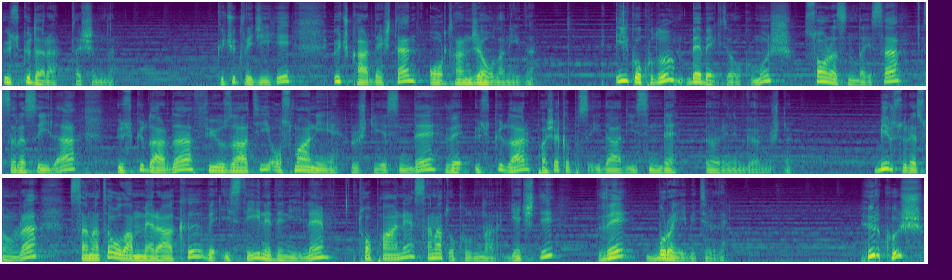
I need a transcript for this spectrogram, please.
Üsküdar'a taşındı. Küçük Vecihi üç kardeşten ortanca olanıydı. İlkokulu Bebek'te okumuş, sonrasında ise sırasıyla Üsküdar'da Füyuzati Osmaniye Rüştiyesi'nde ve Üsküdar Paşa Kapısı İdadisi'nde öğrenim görmüştü. Bir süre sonra sanata olan merakı ve isteği nedeniyle Tophane Sanat Okulu'na geçti ve burayı bitirdi. Hürkuş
